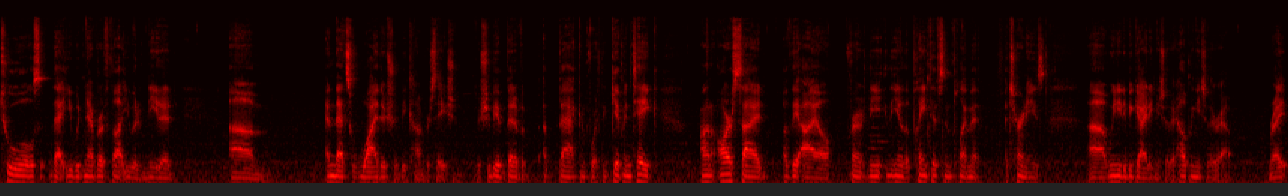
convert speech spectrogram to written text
tools that you would never have thought you would have needed. Um, and that's why there should be conversation. There should be a bit of a, a, back and forth, a give and take on our side of the aisle for the you know the plaintiffs' employment attorneys. Uh, we need to be guiding each other, helping each other out, right?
